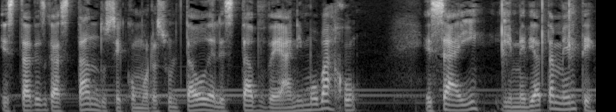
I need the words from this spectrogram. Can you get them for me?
está desgastándose como resultado del estado de ánimo bajo, es ahí inmediatamente,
